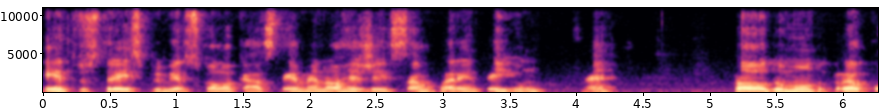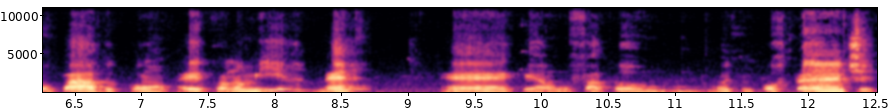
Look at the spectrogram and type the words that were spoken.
entre os três primeiros colocados, tem a menor rejeição, 41, né? todo mundo preocupado com a economia, né? É, que é um fator muito importante,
